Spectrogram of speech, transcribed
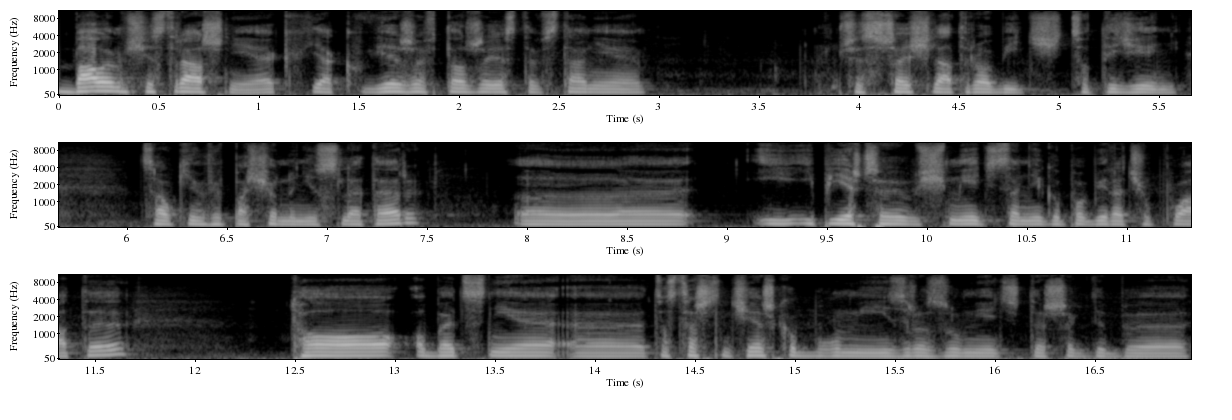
Bałem się strasznie, jak, jak wierzę w to, że jestem w stanie przez 6 lat robić co tydzień całkiem wypasiony newsletter yy, i, i jeszcze śmieć za niego pobierać opłaty, to obecnie yy, to strasznie ciężko było mi zrozumieć też jak gdyby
